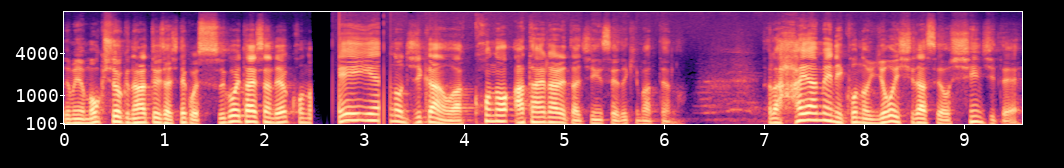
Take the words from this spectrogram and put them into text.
でも今、黙示録習ってる人たちで、これすごい大切なんだよ。この永遠の時間はこの与えられた人生で決まってるの。だから早めにこの良い知らせを信じて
